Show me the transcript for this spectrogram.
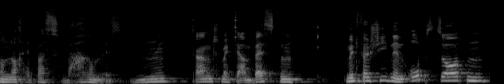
und noch etwas warm ist. Mm, Dann schmeckt er am besten mit verschiedenen Obstsorten,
